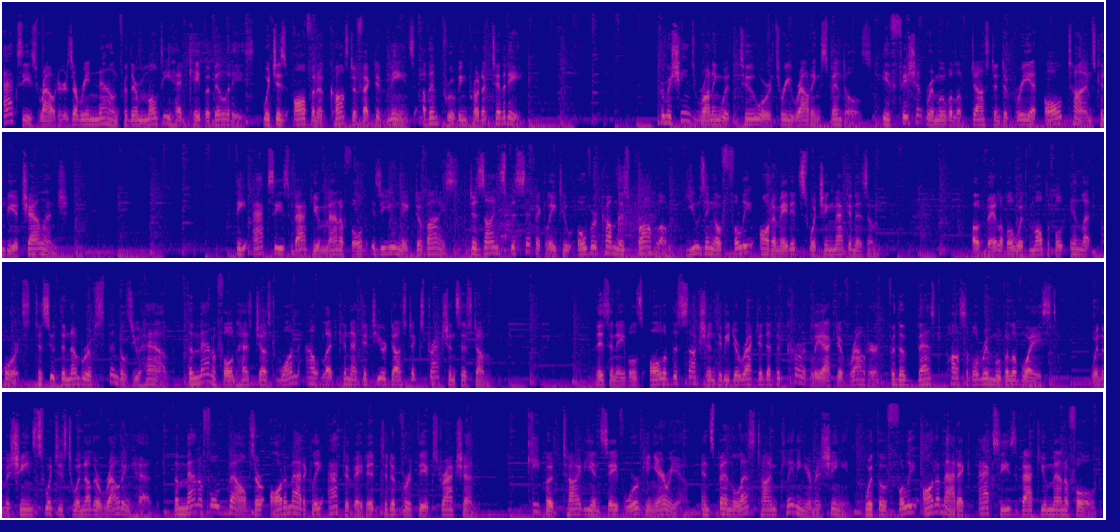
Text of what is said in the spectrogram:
AXYZ routers are renowned for their multi-head capabilities, which is often a cost-effective means of improving productivity. For machines running with two or three routing spindles, efficient removal of dust and debris at all times can be a challenge. The AXYZ vacuum manifold is a unique device designed specifically to overcome this problem using a fully automated switching mechanism. Available with multiple inlet ports to suit the number of spindles you have, the manifold has just one outlet connected to your dust extraction system. This enables all of the suction to be directed at the currently active router for the best possible removal of waste. When the machine switches to another routing head, the manifold valves are automatically activated to divert the extraction. Keep a tidy and safe working area and spend less time cleaning your machine with the fully automatic AXYZ vacuum manifold.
